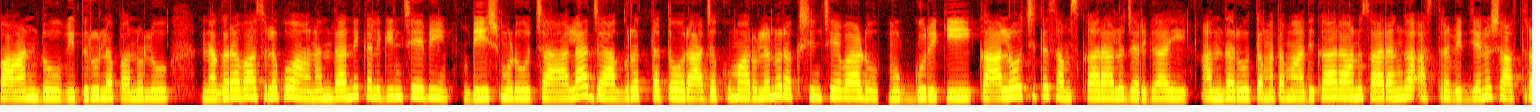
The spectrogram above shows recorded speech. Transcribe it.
పాండు విదురుల పనులు నగరవాసులకు ఆనందాన్ని కలిగించేవి. భీష్ముడు చాలా జాగ్రత్తతో రాజకుమారులను రక్షించేవాడు. ముగ్గురికి కాలోచిత సంస్కారాలు జరిగాయి. అందరూ తమ తమ అధికారానుసారంగా అస్త్ర విద్యను శాస్త్ర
